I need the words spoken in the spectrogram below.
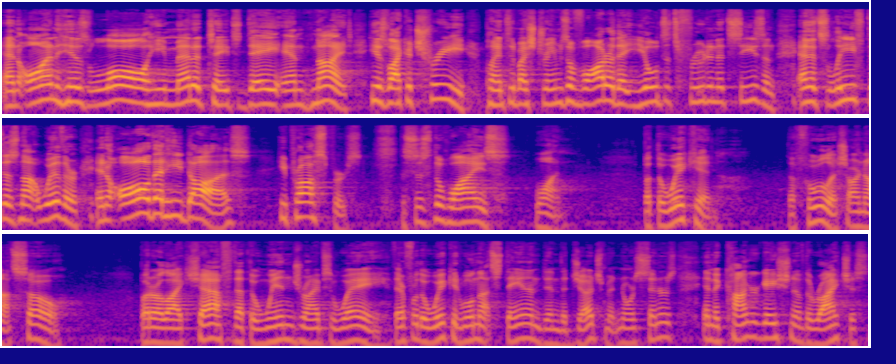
And on his law he meditates day and night. He is like a tree planted by streams of water that yields its fruit in its season, and its leaf does not wither. In all that he does, he prospers. This is the wise one. But the wicked, the foolish, are not so, but are like chaff that the wind drives away. Therefore, the wicked will not stand in the judgment, nor sinners in the congregation of the righteous.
